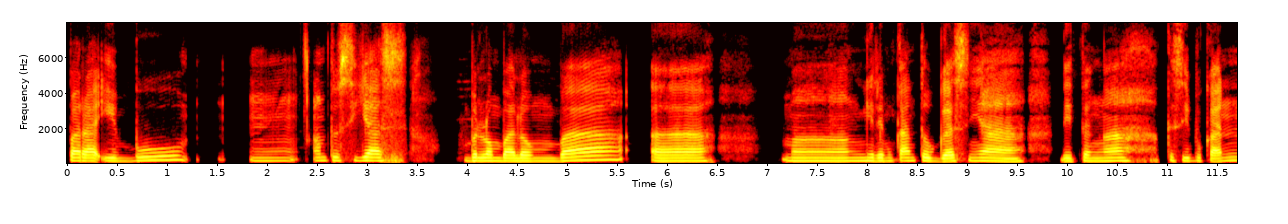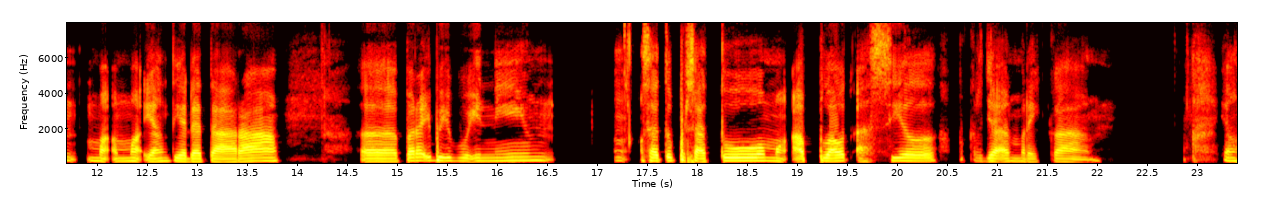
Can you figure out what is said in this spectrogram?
para ibu mm, antusias berlomba-lomba uh, mengirimkan tugasnya di tengah kesibukan emak-emak yang tiada tara. Uh, para ibu-ibu ini satu persatu mengupload hasil pekerjaan mereka. Yang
